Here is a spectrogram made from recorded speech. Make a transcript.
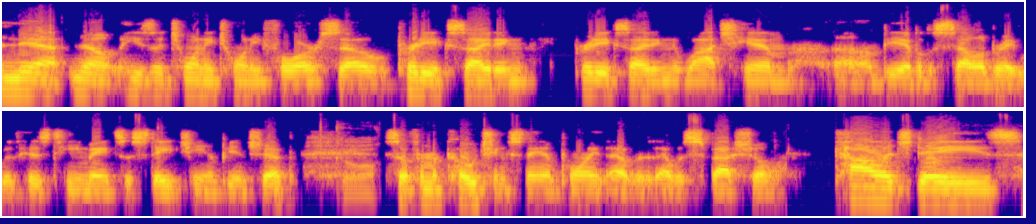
Yeah, no, he's a 2024, so pretty exciting. Pretty exciting to watch him um, be able to celebrate with his teammates a state championship. Cool. So from a coaching standpoint, that was that was special. College days,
